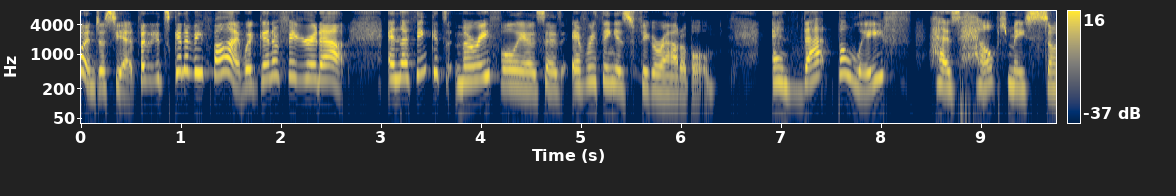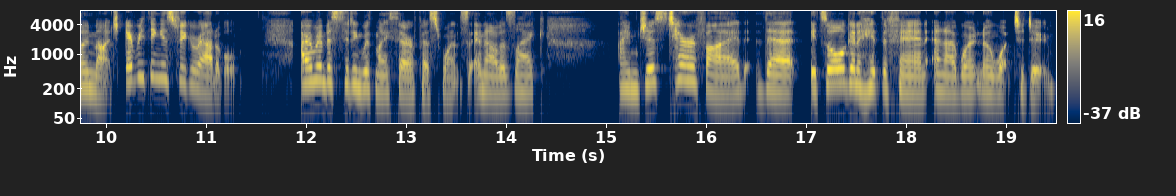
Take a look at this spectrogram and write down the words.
going just yet, but it's going to be fine. We're going to figure it out. And I think it's Marie Forleo says everything is figure outable. And that belief has helped me so much. Everything is figure outable. I remember sitting with my therapist once and I was like, I'm just terrified that it's all going to hit the fan and I won't know what to do.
